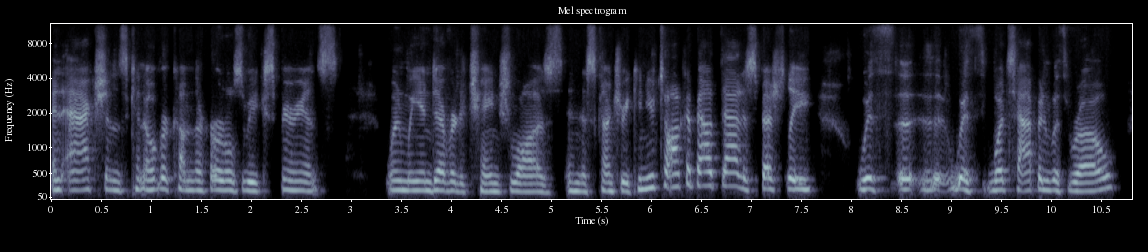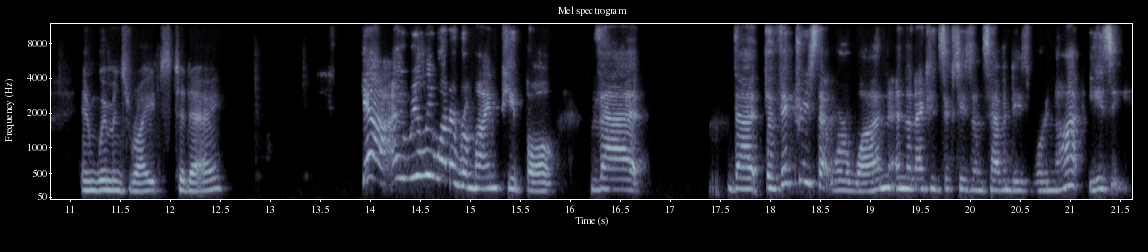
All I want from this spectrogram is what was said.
and actions can overcome the hurdles we experience when we endeavor to change laws in this country. Can you talk about that, especially with the, with what's happened with Roe and women's rights today? Yeah, I really want to remind people that that the victories that were won in the 1960s and 70s were not easy.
